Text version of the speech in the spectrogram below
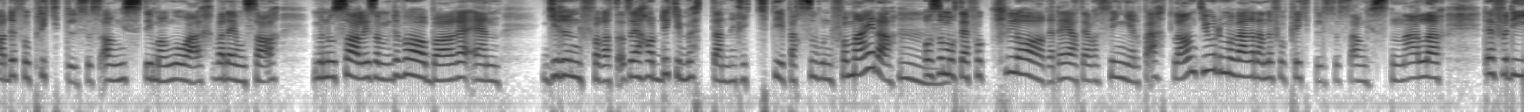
hadde forpliktelsesangst i mange år, var det hun sa. Men hun sa liksom det var bare en grunn for at Altså, jeg hadde ikke møtt den riktige personen for meg, da. Og så måtte jeg forklare det at jeg var singel på et eller annet. Jo, det må være denne forpliktelsesangsten, eller det er fordi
